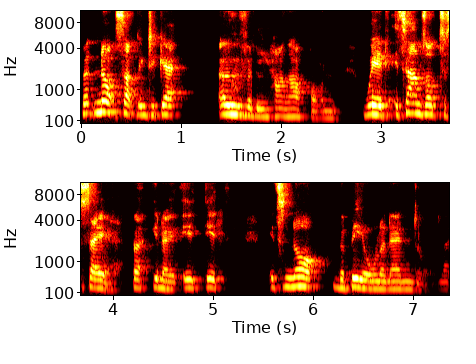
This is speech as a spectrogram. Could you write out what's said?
But not something to get overly hung up on. Weird it sounds odd to say it but you know it, it it's not the be all and end all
